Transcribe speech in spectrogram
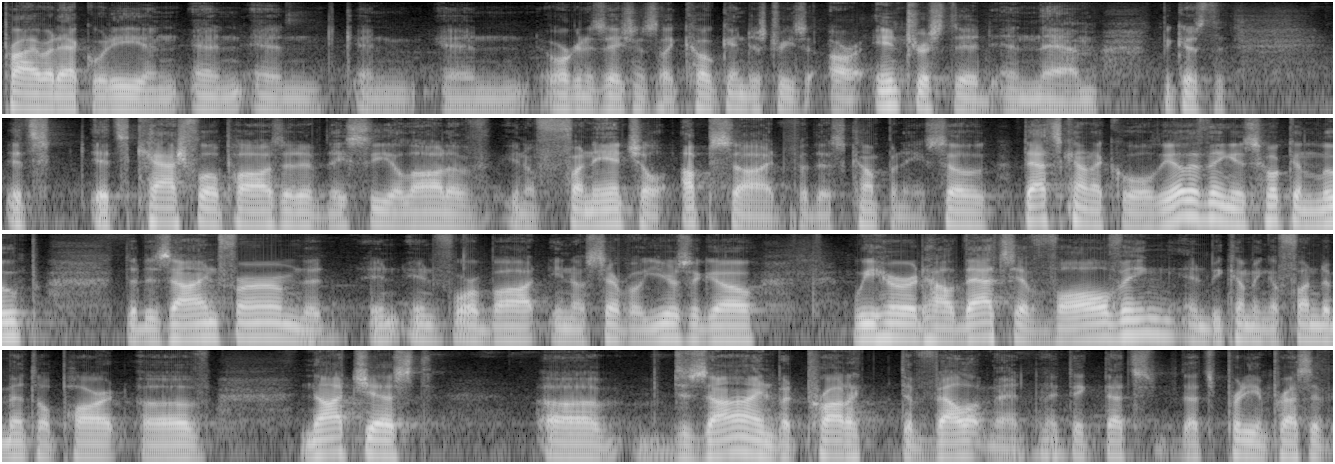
private equity and, and, and, and, and organizations like Koch Industries are interested in them because it's, it's cash flow positive. They see a lot of you know, financial upside for this company. So that's kind of cool. The other thing is Hook and Loop, the design firm that Infor bought you know, several years ago. We heard how that's evolving and becoming a fundamental part of not just uh, design, but product development. I think that's, that's pretty impressive.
